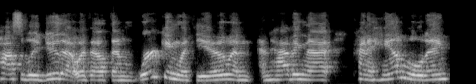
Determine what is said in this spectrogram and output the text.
possibly do that without them working with you and, and having that kind of hand holding.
